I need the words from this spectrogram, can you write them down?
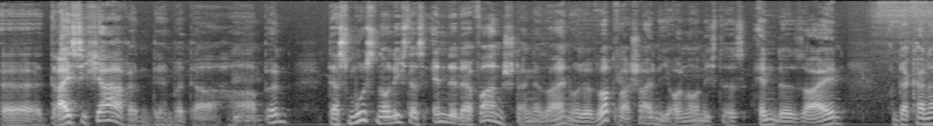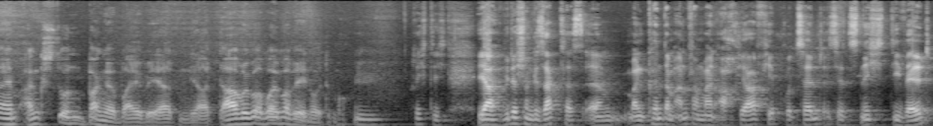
30 Jahren, den wir da mhm. haben. Das muss noch nicht das Ende der Fahnenstange sein oder wird wahrscheinlich auch noch nicht das Ende sein. Und da kann einem Angst und Bange bei werden. Ja, darüber wollen wir reden heute Morgen. Mhm. Richtig. Ja, wie du schon gesagt hast, ähm, man könnte am Anfang meinen, ach ja, 4% ist jetzt nicht die Welt.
